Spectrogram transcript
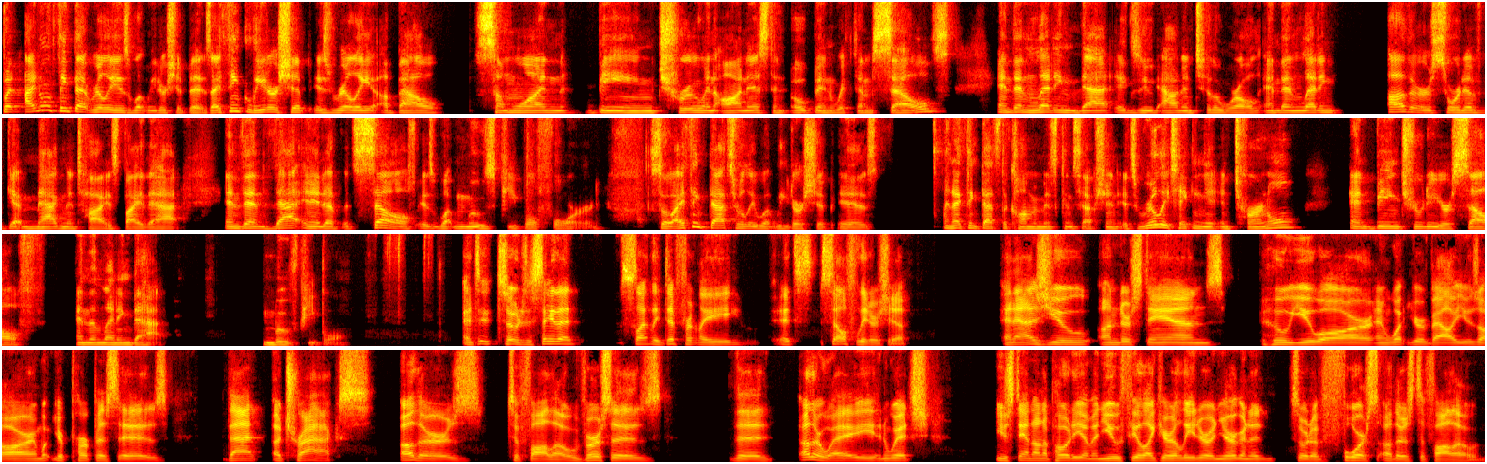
But I don't think that really is what leadership is. I think leadership is really about someone being true and honest and open with themselves and then letting that exude out into the world and then letting others sort of get magnetized by that. And then that in and of itself is what moves people forward. So i think that's really what leadership is. And i think that's the common misconception. It's really taking it internal and being true to yourself and then letting that move people. And to, so to say that slightly differently, it's self leadership. And as you understand who you are and what your values are and what your purpose is, that attracts others to follow versus the other way in which you stand on a podium and you feel like you're a leader and you're going to sort of force others to follow.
